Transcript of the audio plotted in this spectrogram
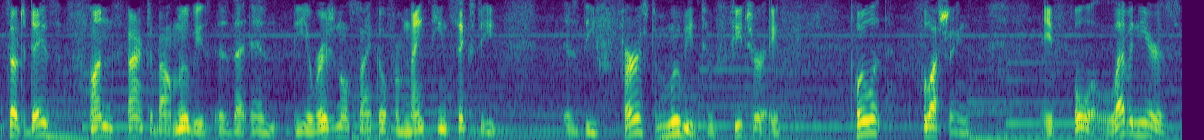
So today's fun fact about movies is that in the original Psycho from 1960 is the first movie to feature a f- toilet flushing a full 11 years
